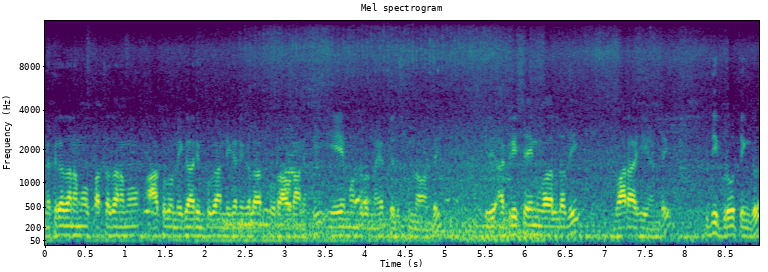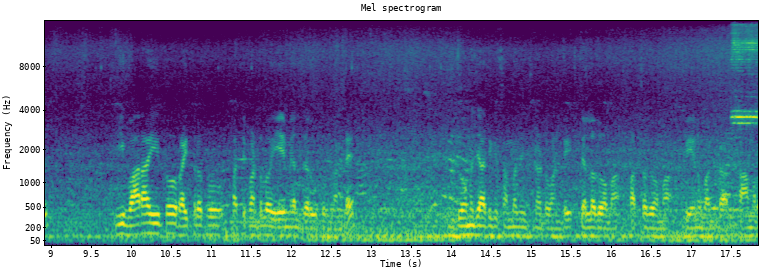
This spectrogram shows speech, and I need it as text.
మెతకదనము పచ్చదనము ఆకులు నిగారింపుగా నిగనిగలాడుతూ రావడానికి ఏ మందులు ఉన్నాయో తెలుసుకుందామండి ఇది అగ్రిషైన్ వాళ్ళది వారాహి అండి. ఇది గ్రోతింగ్. ఈ వారాయితో రైతులకు పత్తి పంటలో ఏ మేలు జరుగుతుందంటే దోమ జాతికి సంబంధించినటువంటి తెల్లదోమ పచ్చదోమ పేనుబంక తామర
